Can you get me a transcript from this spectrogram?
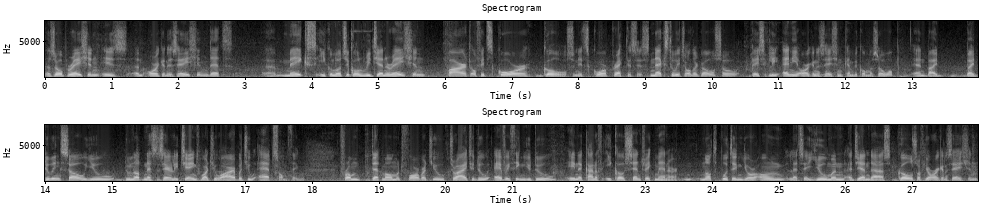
A zooperation is an organization that uh, makes ecological regeneration part of its core goals and its core practices next to its other goals. So basically, any organization can become a zoop, and by by doing so, you do not necessarily change what you are, but you add something from that moment forward, you try to do everything you do in a kind of eco-centric manner, not putting your own, let's say, human agendas, goals of your organization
